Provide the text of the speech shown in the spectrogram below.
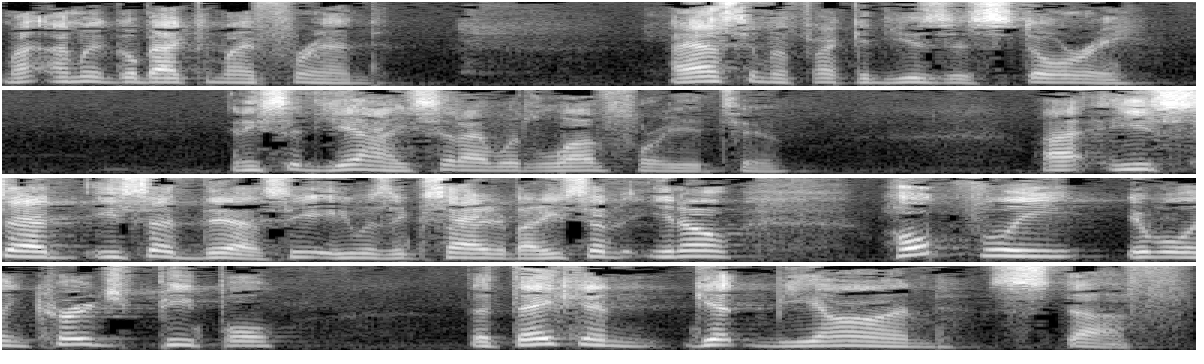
my, I'm going to go back to my friend. I asked him if I could use his story. And he said, yeah. He said, I would love for you to. Uh, he said, he said this. He, he was excited about it. He said, you know, hopefully it will encourage people that they can get beyond stuff.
